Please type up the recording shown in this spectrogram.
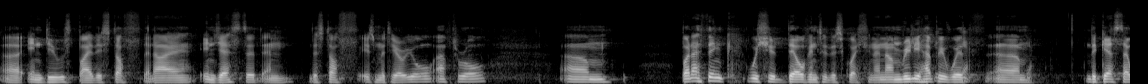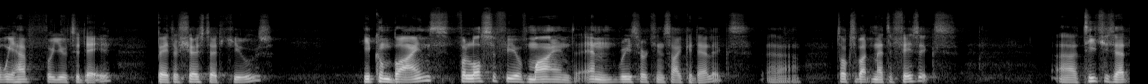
uh, induced by the stuff that I ingested, and the stuff is material after all. Um, but I think we should delve into this question, and I'm really happy with um, the guest that we have for you today, Peter Sjöstedt Hughes. He combines philosophy of mind and research in psychedelics, uh, talks about metaphysics, uh, teaches at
